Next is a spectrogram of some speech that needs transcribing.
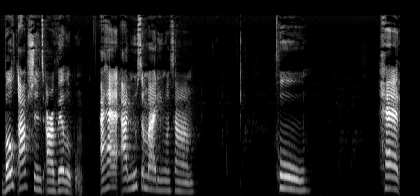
Both options are available. I had I knew somebody one time who had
